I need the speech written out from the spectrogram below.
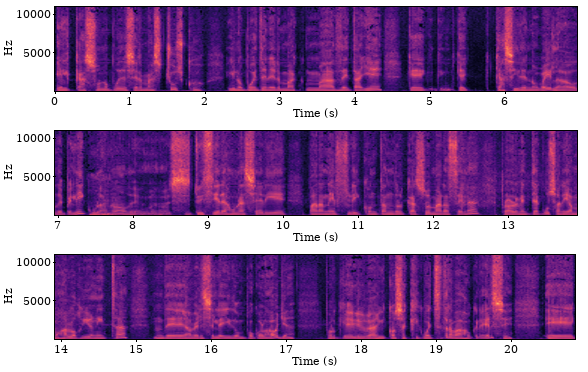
el caso no puede ser más chusco y no puede tener más, más detalle que, casi de novela o de película, ¿no? si tú hicieras una serie para Netflix contando el caso de Maracena, probablemente acusaríamos a los guionistas de haberse leído un poco la olla porque hay cosas que cuesta trabajo creerse. Eh,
